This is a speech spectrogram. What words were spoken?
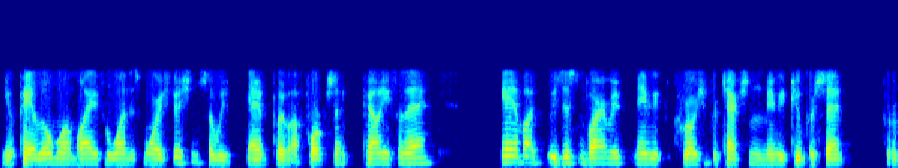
You'll pay a little more money for one that's more efficient, so we had to put about 4% penalty for that. And about resist environment, maybe corrosion protection, maybe 2% for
